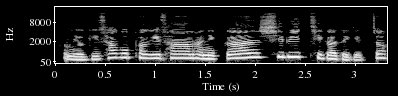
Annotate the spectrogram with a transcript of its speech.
그럼 여기 4 곱하기 3 하니까 12t가 되겠죠?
